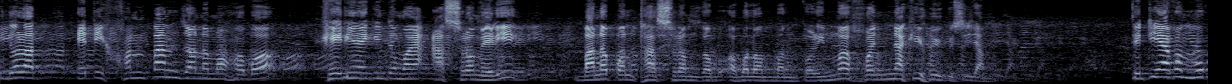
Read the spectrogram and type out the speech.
উদৰত এটি সন্তান জন্ম হ'ব, সেইদিনাই কিন্তু মই আশ্ৰম এৰি বানপন্থাশ্ৰম অৱলম্বন কৰিম মই সন্যাসী হৈ গুচি যাম। তেতিয়া আকৌ মোক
